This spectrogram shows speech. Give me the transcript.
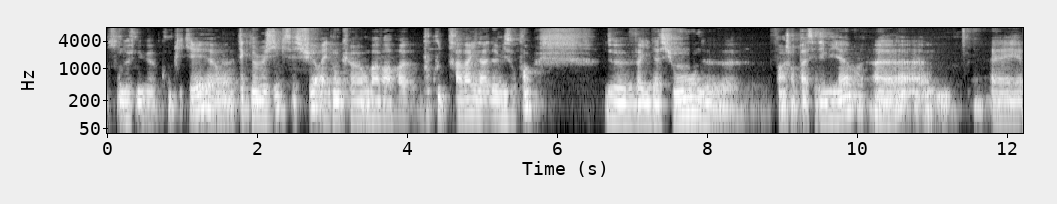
sont, devenus compliqués, euh, technologiques, c'est sûr. Et donc, euh, on va avoir euh, beaucoup de travail là de mise au point, de validation, de, enfin, j'en passe et des meilleurs. Et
